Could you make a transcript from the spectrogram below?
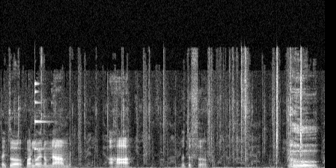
Tak to padlo jenom nám. Aha. WTF.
